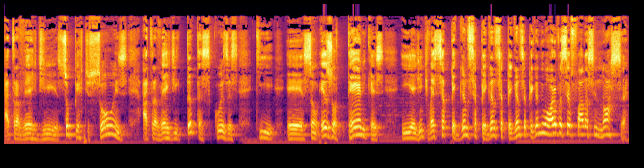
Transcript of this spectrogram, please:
através de superstições, através de tantas coisas que é, são esotéricas e a gente vai se apegando, se apegando, se apegando, se apegando, e uma hora você fala assim: nossa,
